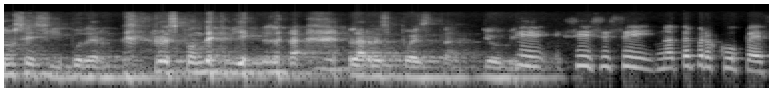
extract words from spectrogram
No sé si pude responder bien la, respuesta, Sí, sí, sí, sí, no te preocupes.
